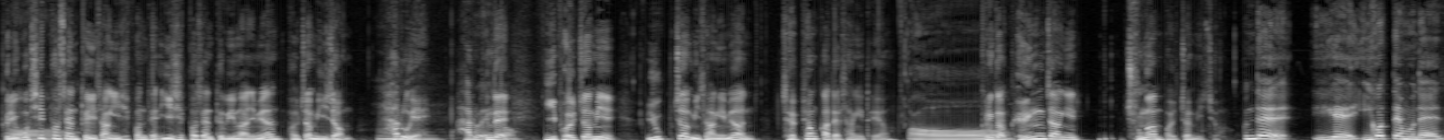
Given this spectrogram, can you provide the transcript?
그리고 어. 10% 이상 20% 20% 미만이면 벌점 2점 하루에. 음, 하루에. 근데 이 벌점이 6점 이상이면 재평가 대상이 돼요. 어. 그러니까 굉장히 중한 벌점이죠. 근데 이게 이것 때문에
